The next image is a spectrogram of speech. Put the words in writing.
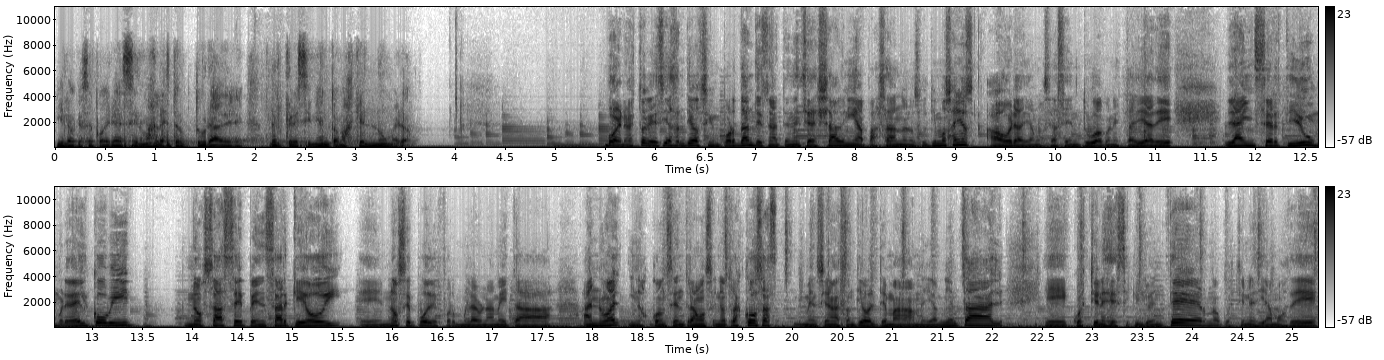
y lo que se podría decir más la estructura de- del crecimiento más que el número. Bueno, esto que decía Santiago es importante, es una tendencia que ya venía pasando en los últimos años, ahora digamos se acentúa con esta idea de la incertidumbre del COVID nos hace pensar que hoy eh, no se puede formular una meta anual y nos concentramos en otras cosas. Mencionaba Santiago el tema medioambiental, eh, cuestiones de desequilibrio interno, cuestiones, digamos, de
